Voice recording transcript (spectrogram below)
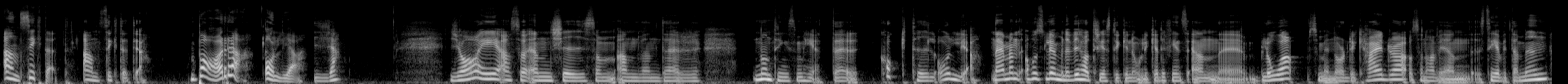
Ansiktet? Ansiktet ja. Bara olja? Ja. Jag är alltså en tjej som använder någonting som heter cocktailolja. Nej men hos Lumene, vi har tre stycken olika. Det finns en eh, blå som är Nordic Hydra och sen har vi en C-vitamin,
